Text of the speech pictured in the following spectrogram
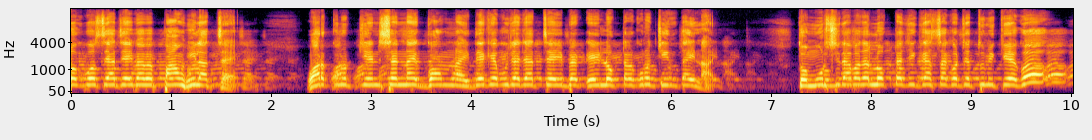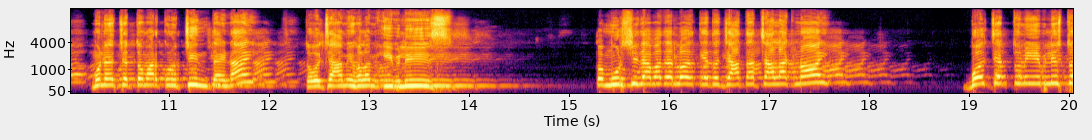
লোক বসে আছে, এইভাবে পাও হিলাচ্ছে। ওর কোনো টেনশন নাই, গম নাই। দেখে বোঝা যাচ্ছে এই লোকটার কোনো চিন্তাই নাই। তো মুর্শিদাবাদের লোকটা জিজ্ঞাসা করছে, তুমি কে গো? মনে হচ্ছে তোমার কোনো চিন্তাই নাই। তো বলছে, আমি হলাম ইবলিস। তো মুর্শিদাবাদের লোক এ তো যাতা চালাক নয়। বলছে, তুমি ইবলিস, তো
